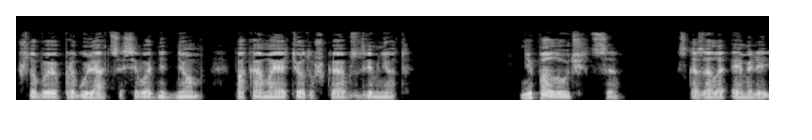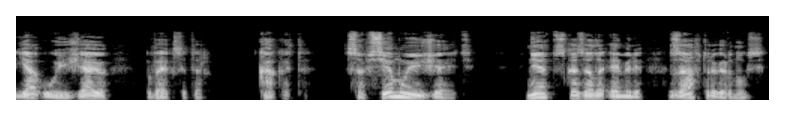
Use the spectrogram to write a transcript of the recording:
чтобы прогуляться сегодня днем, пока моя тетушка вздремнет?» «Не получится», — сказала Эмили. «Я уезжаю в Эксетер». «Как это? Совсем уезжаете?» «Нет», — сказала Эмили, — «завтра вернусь».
